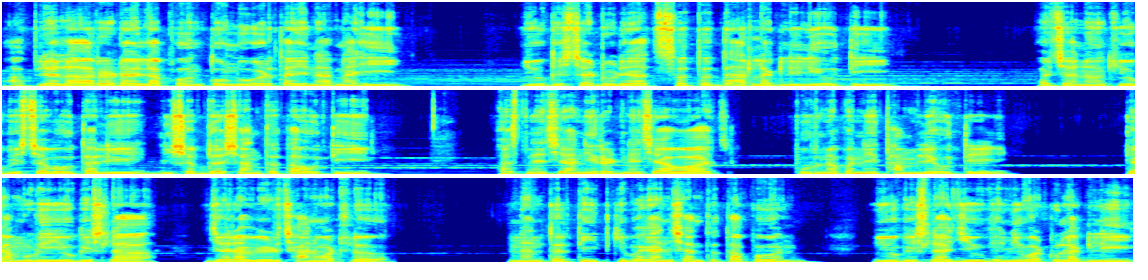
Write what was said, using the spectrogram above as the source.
आपल्याला रडायला पण तोंड उघडता येणार नाही. योगेशच्या डोळ्यात सतत धार लागलेली होती. अचानक योगेशच्या भोवताली निशब्द शांतता होती. हसण्याचे आणि रडण्याचे आवाज पूर्णपणे थांबले होते. त्यामुळे योगेशला जरा वेळ छान वाटलं. नंतर ती इतकी भयान शांतता पण योगेशला जीवघेणी वाटू लागली.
